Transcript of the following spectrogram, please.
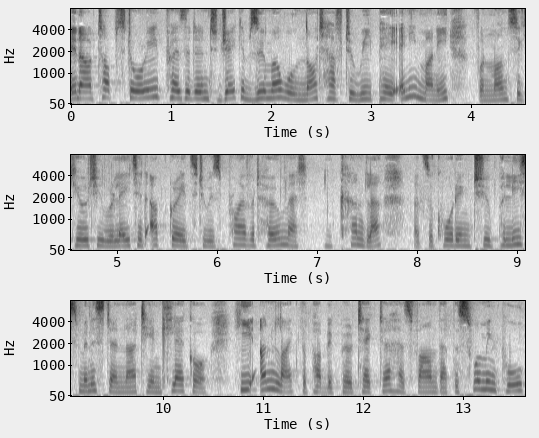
In our top story, President Jacob Zuma will not have to repay any money for non-security related upgrades to his private home at Nkandla. That's according to Police Minister Nathi Nhleko. He, unlike the public protector, has found that the swimming pool,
